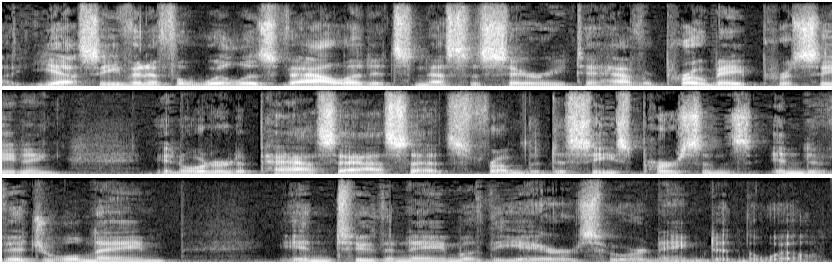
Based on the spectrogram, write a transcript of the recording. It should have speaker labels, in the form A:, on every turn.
A: Uh, yes, even if a will is valid, it's necessary to have a probate proceeding in order to pass assets from the deceased person's individual name into the name of the heirs who are named in the will.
